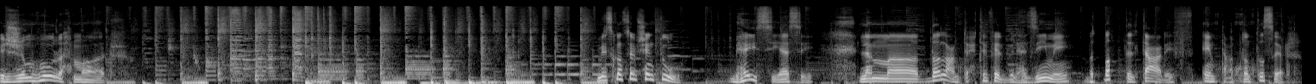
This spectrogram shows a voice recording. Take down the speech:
الجمهور حمار. misconception 2 بهي السياسة لما تضل عم تحتفل بالهزيمة بتبطل تعرف إمتى عم تنتصر.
